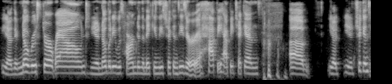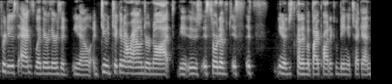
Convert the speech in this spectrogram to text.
you know, there's no rooster around. You know, nobody was harmed in the making these chickens. These are happy, happy chickens. um, you know, you know, chickens produce eggs whether there's a, you know, a dude chicken around or not. It's, it's sort of it's it's you know, just kind of a byproduct of being a chicken.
